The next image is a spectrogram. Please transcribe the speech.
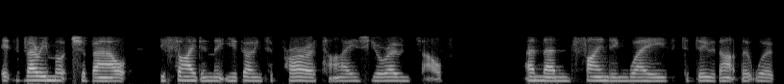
It's very much about deciding that you're going to prioritize your own self and then finding ways to do that that work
